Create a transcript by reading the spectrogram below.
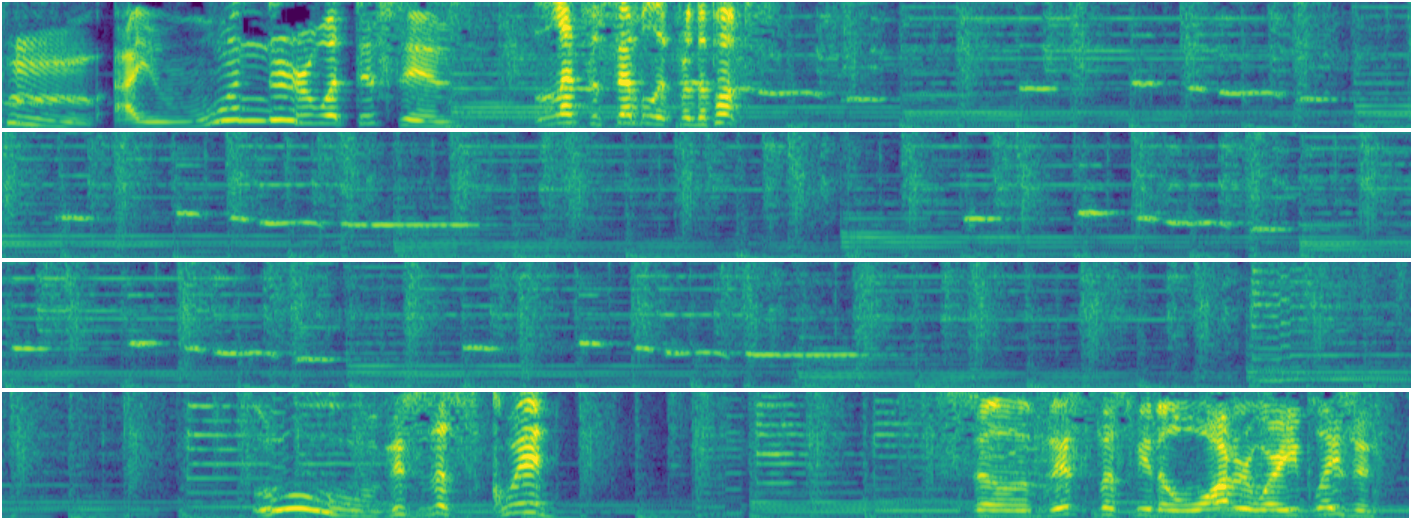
Hmm, I wonder what this is. Let's assemble it for the pups. Ooh, this is a squid. So this must be the water where he plays in.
